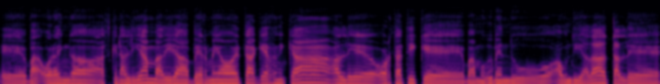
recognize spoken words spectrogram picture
e, ba, orain azken aldian, badira bermeo eta gernika alde hortatik e, ba, mugimendu haundia da, talde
